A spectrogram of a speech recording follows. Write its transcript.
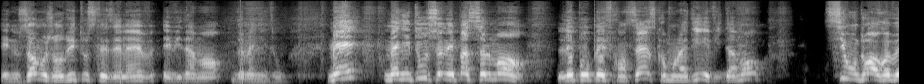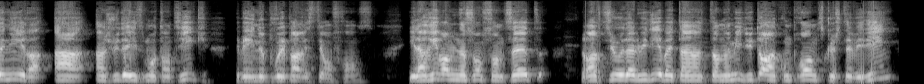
Et nous sommes aujourd'hui tous les élèves, évidemment, de Manitou. Mais Manitou, ce n'est pas seulement l'épopée française, comme on l'a dit, évidemment. Si on doit revenir à un judaïsme authentique, eh bien, il ne pouvait pas rester en France. Il arrive en 1967, le Rav lui dit, eh ben, t'en as mis du temps à comprendre ce que je t'avais dit.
